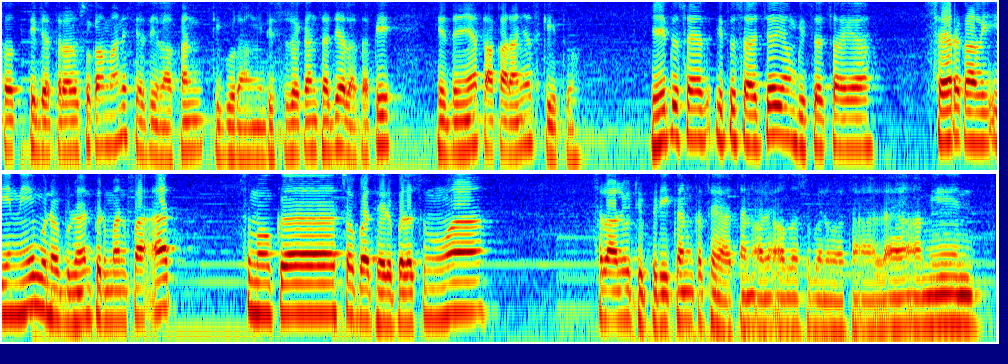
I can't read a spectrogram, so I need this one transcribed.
Atau tidak terlalu suka manis ya silahkan dikurangi disesuaikan saja lah. Tapi intinya takarannya segitu. Ya itu saya itu saja yang bisa saya share kali ini. Mudah-mudahan bermanfaat. Semoga sobat herbal semua selalu diberikan kesehatan oleh Allah Subhanahu wa taala. Amin.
